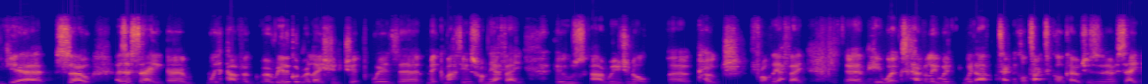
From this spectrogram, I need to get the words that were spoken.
Yeah, so as I say, um, we have a, a, really good relationship with uh, Mick Matthews from the FA, who's our regional uh, coach from the FA. Um, he works heavily with, with our technical tactical coaches, as I say,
